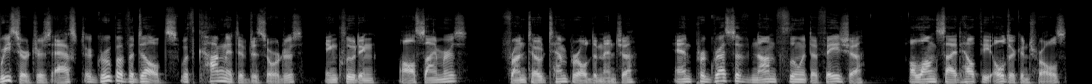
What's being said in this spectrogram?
researchers asked a group of adults with cognitive disorders, including Alzheimer's, frontotemporal dementia, and progressive non-fluent aphasia, alongside healthy older controls,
